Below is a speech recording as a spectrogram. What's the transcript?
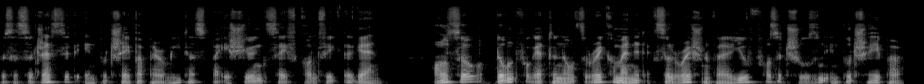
with the suggested input shaper parameters by issuing save config again. Also, don't forget to note the recommended acceleration value for the chosen input shaper.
